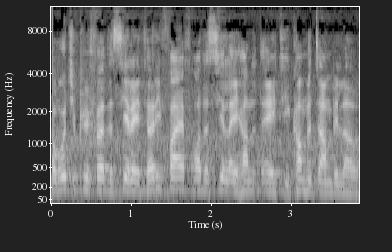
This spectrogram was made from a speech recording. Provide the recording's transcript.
Would you prefer the CLA 35 or the CLA 180? Comment down below.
